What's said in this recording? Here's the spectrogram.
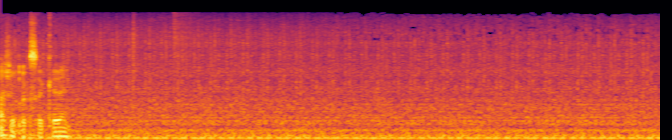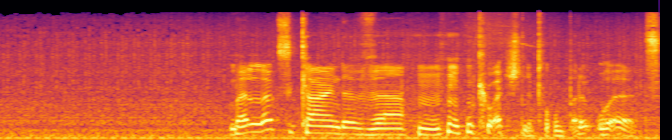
Actually, it looks okay. But it looks kind of uh, hmm, questionable, but it works.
